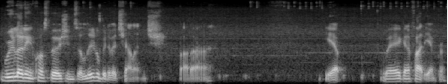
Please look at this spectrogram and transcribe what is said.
reloading across versions a little bit of a challenge, but uh, yep, we're gonna fight the Emperor.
